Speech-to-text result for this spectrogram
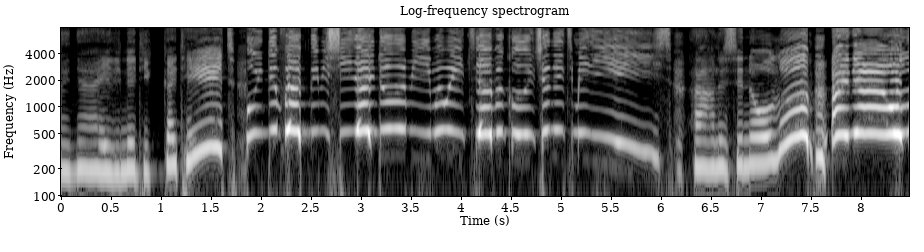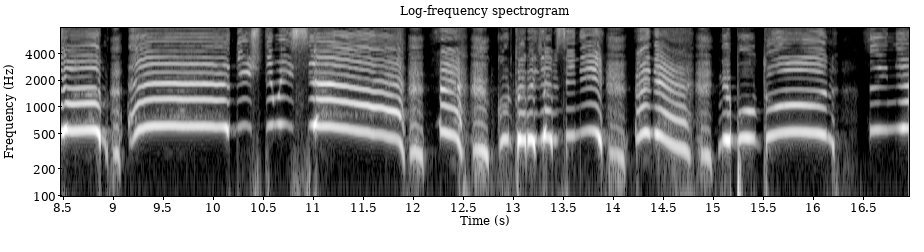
Ana eline dikkat et. Burada farklı bir şeyler olabilir ama etrafı kolaçan etmeliyiz. Haklısın oğlum. Ana oğlum. Aa, düştüm aşağı. Ah, kurtaracağım seni. Ana ne buldun? Ana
